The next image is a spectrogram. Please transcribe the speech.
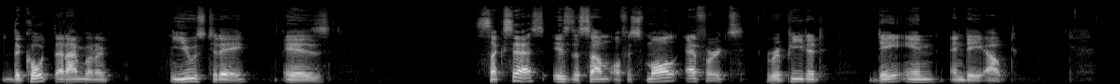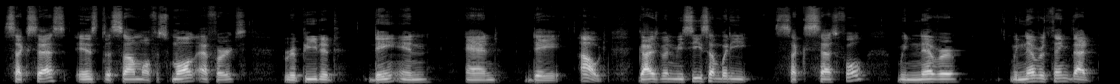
the quote that I'm going to use today is Success is the sum of small efforts repeated day in and day out. Success is the sum of small efforts repeated day in and day out. Guys, when we see somebody successful, we never we never think that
